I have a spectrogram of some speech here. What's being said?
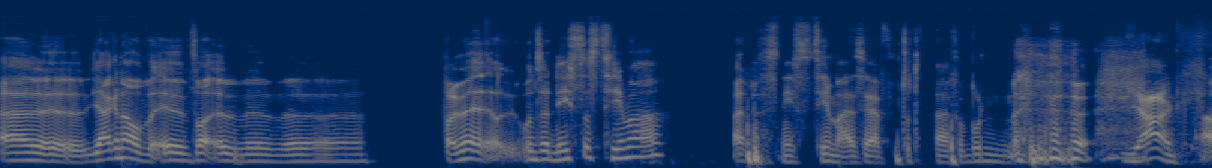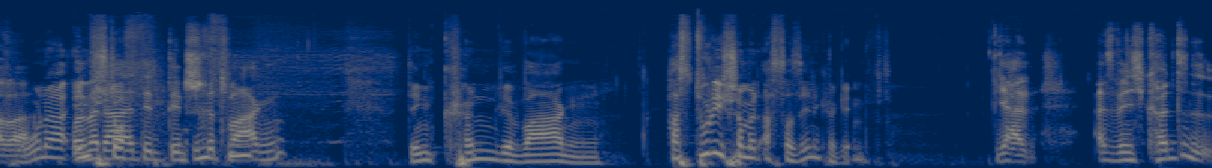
Äh, ja, genau. Äh, äh, wollen wir unser nächstes Thema? Das nächste Thema ist ja total verbunden. Ja, Corona. wollen wir da den, den Schritt wagen? Den können wir wagen. Hast du dich schon mit AstraZeneca geimpft? Ja, also wenn ich könnte,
